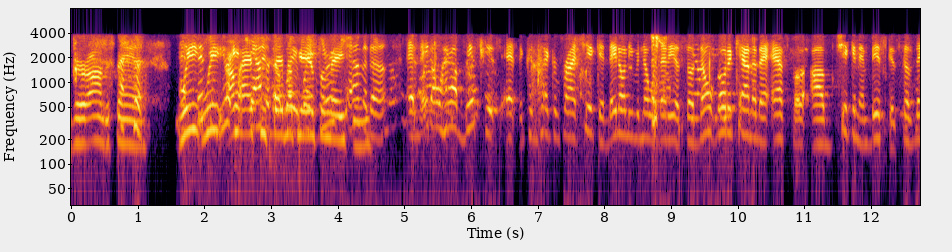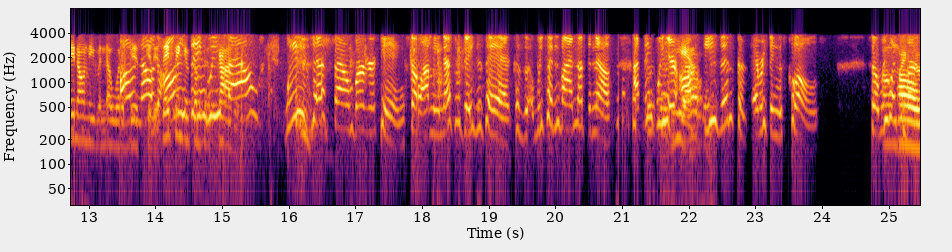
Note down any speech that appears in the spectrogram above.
Girl, I understand. We listen, we I'm actually Canada, setting wait, up your wait, information. You're in Canada, and they don't have biscuits at the Kentucky Fried Chicken. They don't even know what that is. So don't go to Canada and ask for uh, chicken and biscuits because they don't even know what a oh, biscuit no, is. the They only think it's thing something we Scottish. found, we just found Burger King. So I mean, that's what they just had because we couldn't find nothing else. I think we here Yeah. all season because everything is closed. So we went to Oh Burger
